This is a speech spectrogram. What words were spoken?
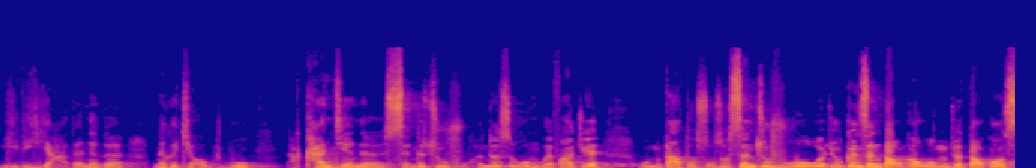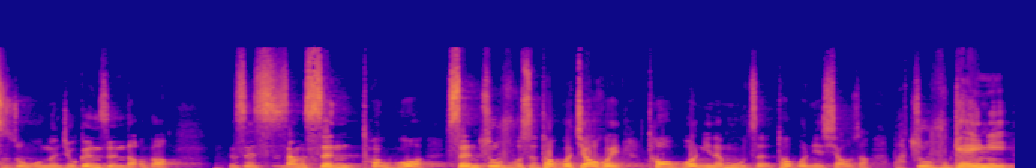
以利亚的那个那个脚步，他看见了神的祝福。很多时候我们会发觉，我们大多数说神祝福我，我就跟神祷告，我们就祷告事中，我们就跟神祷告。可是事实上，神透过神祝福是透过教会，透过你的牧者，透过你的小长，把祝福给你。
